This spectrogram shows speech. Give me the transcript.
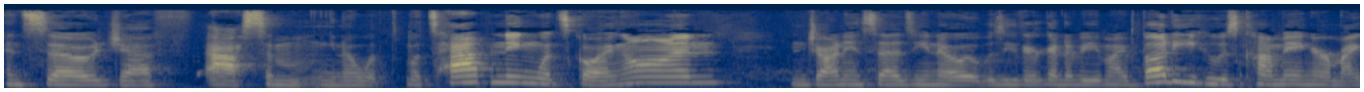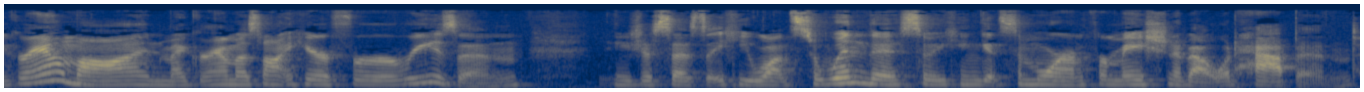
And so Jeff asks him, you know, what, what's happening, what's going on. And Johnny says, you know, it was either going to be my buddy who was coming or my grandma, and my grandma's not here for a reason. He just says that he wants to win this so he can get some more information about what happened.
